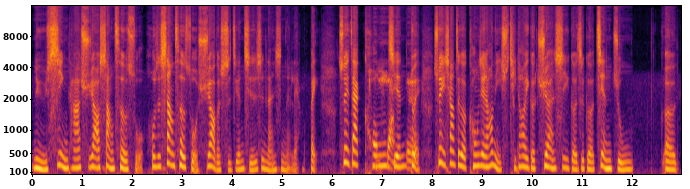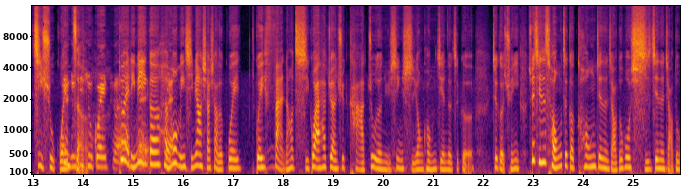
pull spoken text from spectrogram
女性她需要上厕所，或是上厕所需要的时间其实是男性的两倍。所以在空间，对对，所以像这个空间，然后你提到一个，居然是一个这个建筑呃技术规则技，术规则，对，里面一个很莫名其妙小小的规规范，然后奇怪，它居然去卡住了女性使用空间的这个这个权益。所以其实从这个空间的角度或时间的角度，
